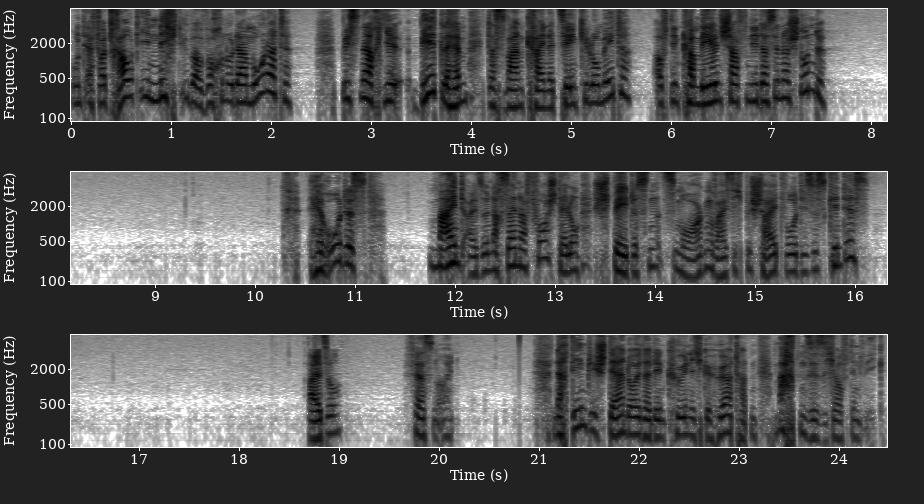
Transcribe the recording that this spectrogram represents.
Und er vertraut ihnen nicht über Wochen oder Monate. Bis nach Bethlehem, das waren keine zehn Kilometer. Auf den Kamelen schaffen die das in einer Stunde. Herodes meint also nach seiner Vorstellung, spätestens morgen weiß ich Bescheid, wo dieses Kind ist. Also, Vers 9. Nachdem die Sterndeuter den König gehört hatten, machten sie sich auf den Weg.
